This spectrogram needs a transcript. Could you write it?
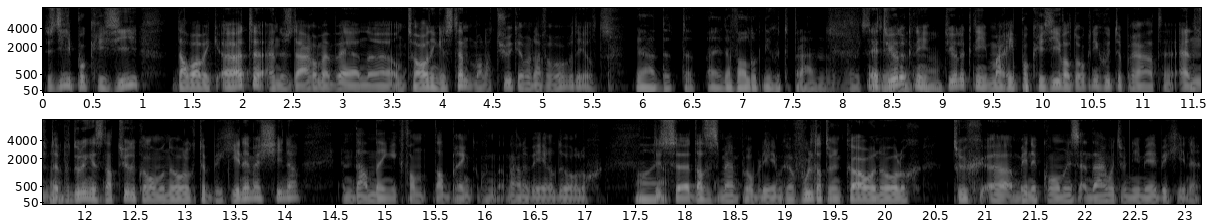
Dus die hypocrisie, dat wou ik uiten. En dus daarom hebben wij een eh, onthouding gestemd. Maar natuurlijk hebben we dat veroordeeld. Ja, dat, dat, dat valt ook niet goed te praten. dus Nee, tuurlijk niet, tuurlijk niet. Maar hypocrisie valt ook niet goed te praten. En de bedoeling is natuurlijk wel om een oorlog te beginnen met China. En dan denk ik van, dat brengt ook naar een wereldoorlog. Ja. Oh, ja. Dus eh, dat is mijn probleem. Je voelt dat er een koude oorlog terug eh, aan binnenkomen is en daar moeten we niet mee beginnen.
